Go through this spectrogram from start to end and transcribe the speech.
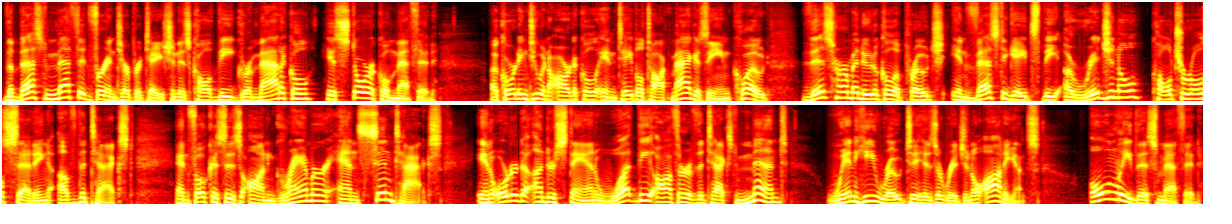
The best method for interpretation is called the grammatical historical method. According to an article in Table Talk magazine, quote, this hermeneutical approach investigates the original cultural setting of the text and focuses on grammar and syntax in order to understand what the author of the text meant when he wrote to his original audience. Only this method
